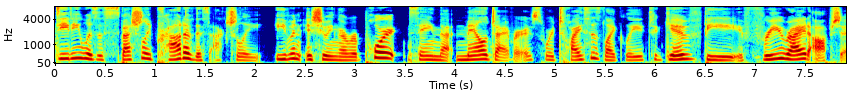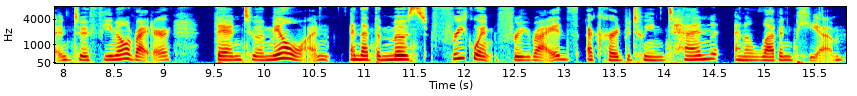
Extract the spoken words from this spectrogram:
Didi was especially proud of this actually, even issuing a report saying that male drivers were twice as likely to give the free ride option to a female rider than to a male one, and that the most frequent free rides occurred between 10 and 11 p.m.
